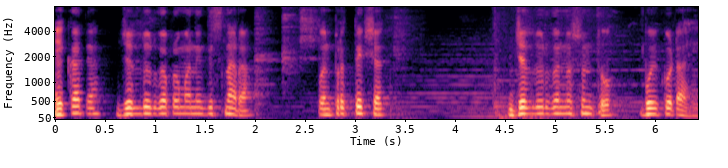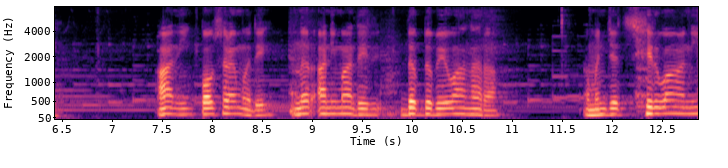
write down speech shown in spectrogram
एखाद्या जलदुर्गाप्रमाणे दिसणारा पण प्रत्यक्षात जलदुर्ग नसून तो भुईकोट आहे. आणि पावसाळ्यामध्ये नर आणि मादे धबधबे वाहणारा म्हणजेच हिरवा आणि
